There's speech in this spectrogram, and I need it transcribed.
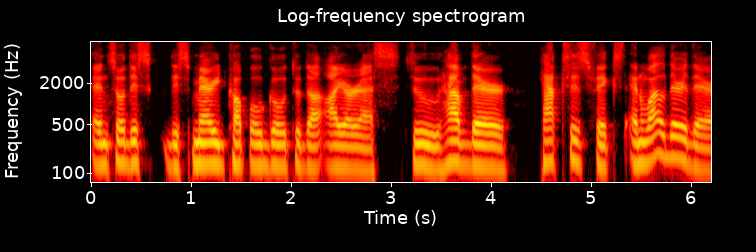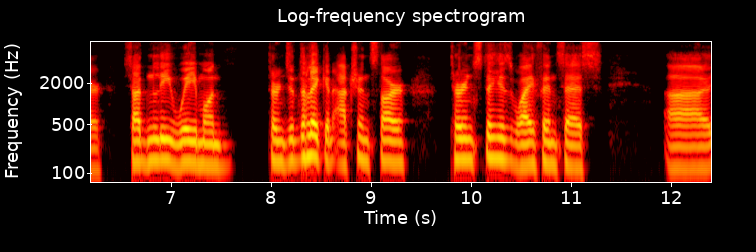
and so this this married couple go to the IRS to have their taxes fixed and while they're there suddenly Waymond turns into like an action star turns to his wife and says uh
